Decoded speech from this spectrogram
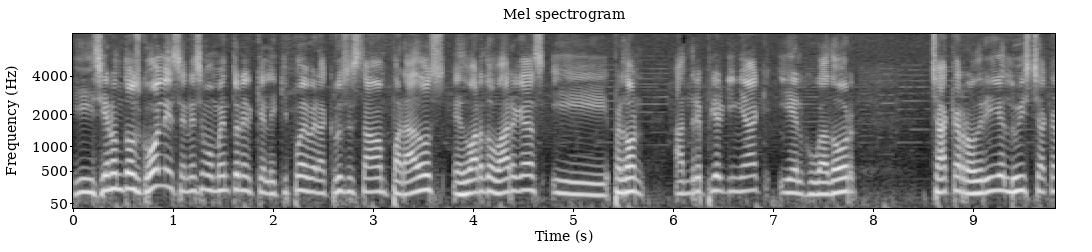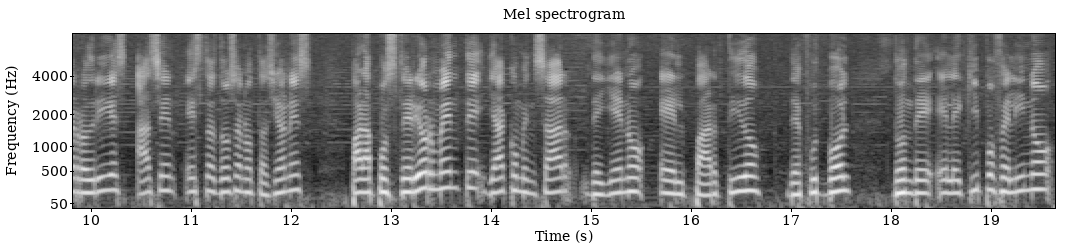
Y hicieron dos goles en ese momento en el que el equipo de Veracruz estaban parados. Eduardo Vargas y, perdón, André Pierre Guignac y el jugador Chaca Rodríguez, Luis Chaca Rodríguez, hacen estas dos anotaciones para posteriormente ya comenzar de lleno el partido de fútbol donde el equipo felino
